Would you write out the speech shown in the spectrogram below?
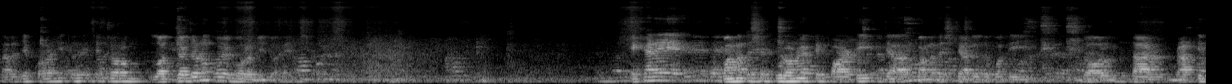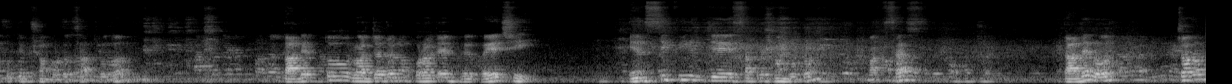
তারা যে পরাজিত হয়েছে, চরম লজ্জাজনকভাবে পরাজিত হয়েছে। এখানে বাংলাদেশের পুরনো একটি পার্টি, যা বাংলাদেশ জাতীয়তাবাদী দল, তার ভ্রাতৃপ্রতিম সংগঠন ছাত্র দল তাদের তো লজ্জাজনক পরাজয় হয়ে- হয়েছেই। এনসিপির যে ছাত্র সংগঠন, বাক্সাস তাদেরও চরম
